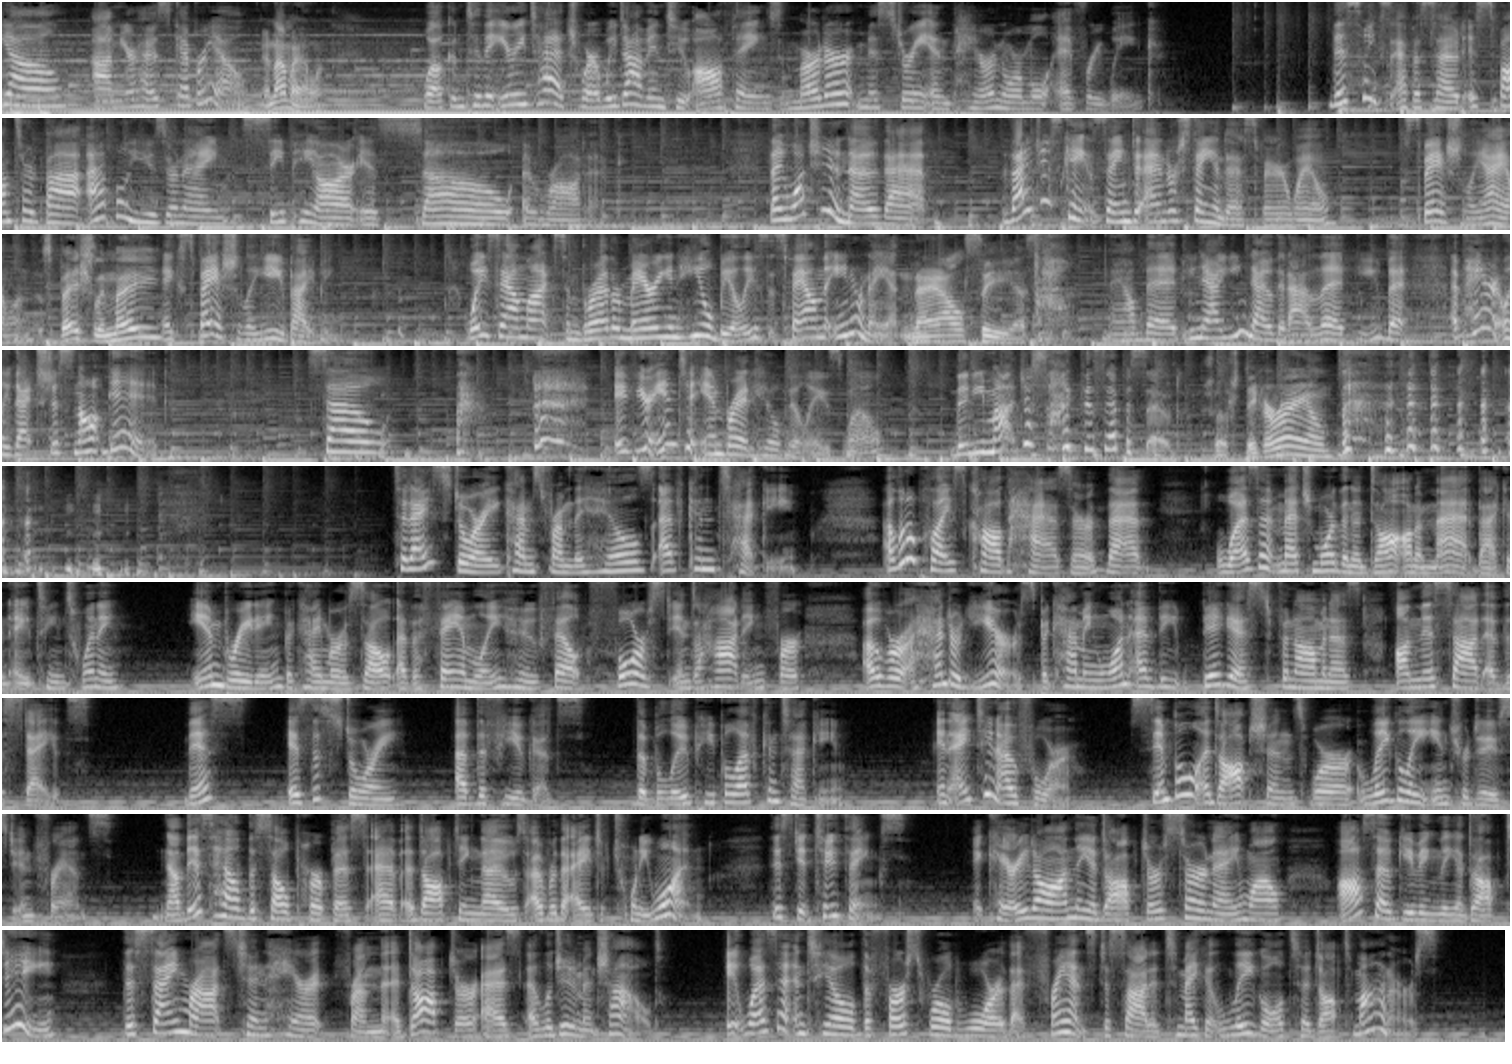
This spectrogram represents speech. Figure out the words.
Y'all, I'm your host Gabrielle. And I'm Alan. Welcome to the Eerie Touch, where we dive into all things murder, mystery, and paranormal every week. This week's episode is sponsored by Apple username CPR is so erotic. They want you to know that they just can't seem to understand us very well, especially Alan, Especially me. especially you, baby. We sound like some brother marrying hillbillies that's found the internet. Now see us. Oh, now, babe, you know you know that I love you, but apparently that's just not good. So, if you're into inbred hillbillies, well, then you might just like this episode. So stick around. Today's story comes from the hills of Kentucky, a little place called Hazard that wasn't much more than a dot on a map back in 1820. Inbreeding became a result of a family who felt forced into hiding for over a hundred years, becoming one of the biggest phenomena on this side of the states. This is the story of the Fugates, the Blue People of Kentucky. In 1804, simple adoptions were legally introduced in France. Now, this held the sole purpose of adopting those over the age of 21. This did two things it carried on the adopter's surname while also giving the adoptee the same rights to inherit from the adopter as a legitimate child. It wasn't until the First World War that France decided to make it legal to adopt minors.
